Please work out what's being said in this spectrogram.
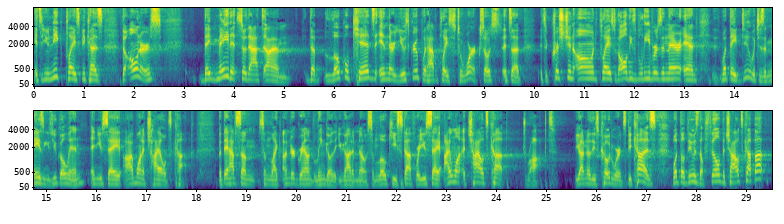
It's a unique place because the owners, they made it so that um, the local kids in their youth group would have a place to work. So it's, it's a, it's a Christian owned place with all these believers in there. And what they do, which is amazing, is you go in and you say, I want a child's cup. But they have some, some like underground lingo that you got to know, some low key stuff where you say, I want a child's cup dropped. You got to know these code words because what they'll do is they'll fill the child's cup up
